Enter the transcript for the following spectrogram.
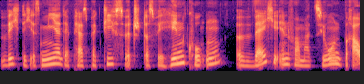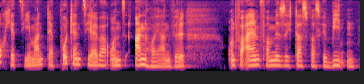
wichtig ist mir der Perspektivswitch, dass wir hingucken, welche Information braucht jetzt jemand, der potenziell bei uns anheuern will. Und vor allem vermisse ich das, was wir bieten.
